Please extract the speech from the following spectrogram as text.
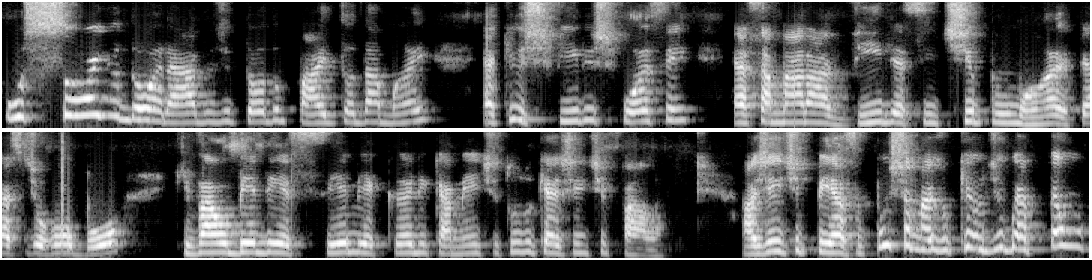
o sonho dourado de todo pai e toda mãe é que os filhos fossem essa maravilha, assim, tipo uma espécie de robô que vai obedecer mecanicamente tudo que a gente fala. A gente pensa, puxa, mas o que eu digo é tão.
